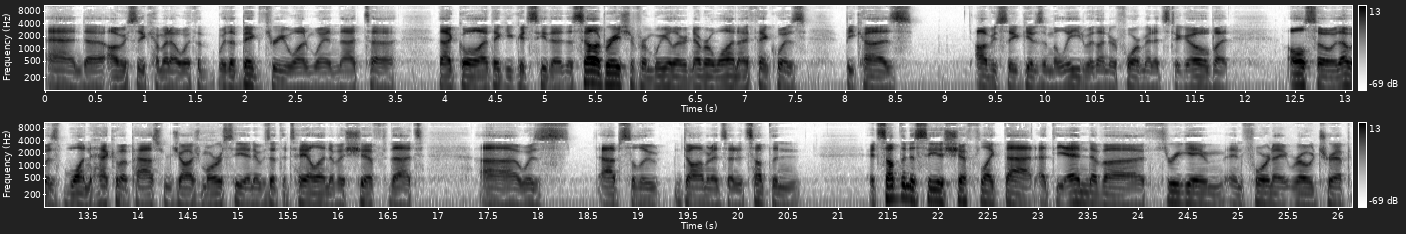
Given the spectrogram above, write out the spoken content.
and uh, obviously coming out with a with a big three one win that uh, that goal, I think you could see the the celebration from Wheeler. Number one, I think was because obviously it gives him a lead with under four minutes to go, but also that was one heck of a pass from Josh Morrissey, and it was at the tail end of a shift that uh, was absolute dominance, and it's something. It's something to see a shift like that at the end of a three game and four night road trip,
